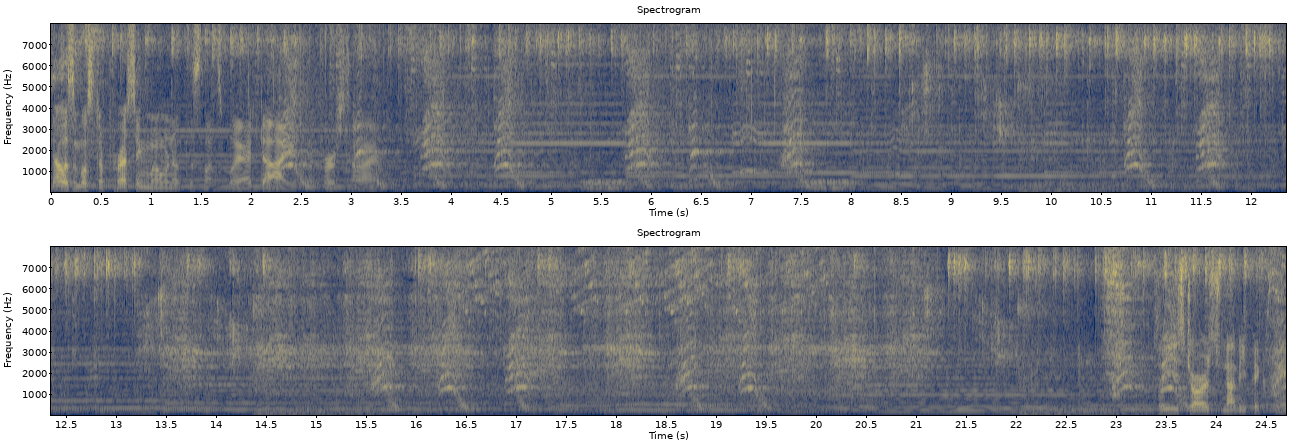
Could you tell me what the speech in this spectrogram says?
That was the most depressing moment of this Let's Play. I died for the first time. Please, jars, do not be picked clean.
